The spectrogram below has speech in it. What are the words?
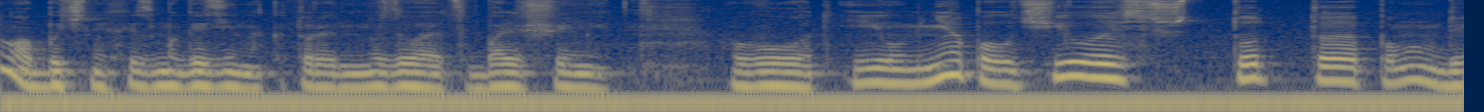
ну, обычных из магазина, которые называются большими. Вот. И у меня получилось что-то, по-моему, 2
